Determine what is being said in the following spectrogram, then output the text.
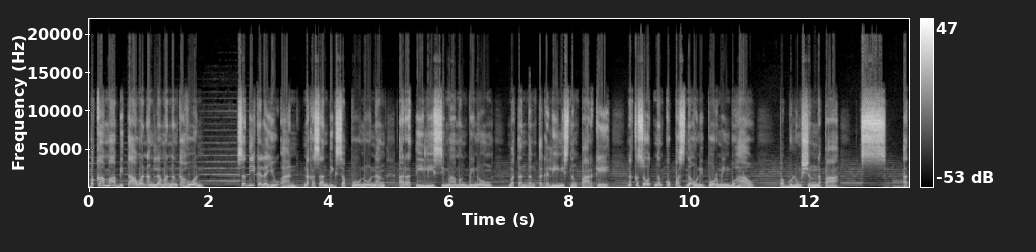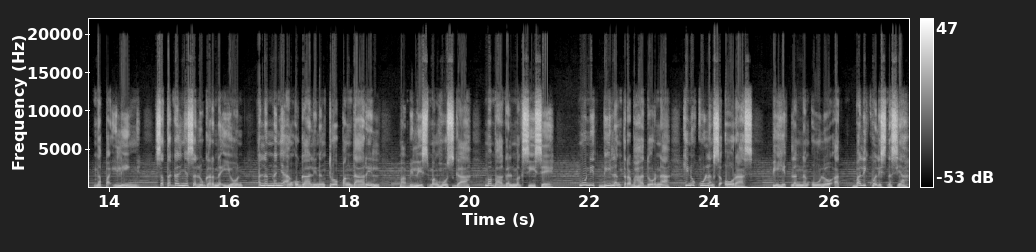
baka mabitawan ang laman ng kahon. Sa di kalayuan, nakasandig sa puno ng aratili si Mamang Binong, matandang tagalinis ng parke, nakasuot ng kupas na uniforming buhaw. Pabulong siyang napa, at napailing. Sa tagal niya sa lugar na iyon, alam na niya ang ugali ng tropang Daryl. Mabilis manghusga, mabagal magsisi. Ngunit bilang trabahador na kinukulang sa oras, pihit lang ng ulo at balikwalis na siya.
